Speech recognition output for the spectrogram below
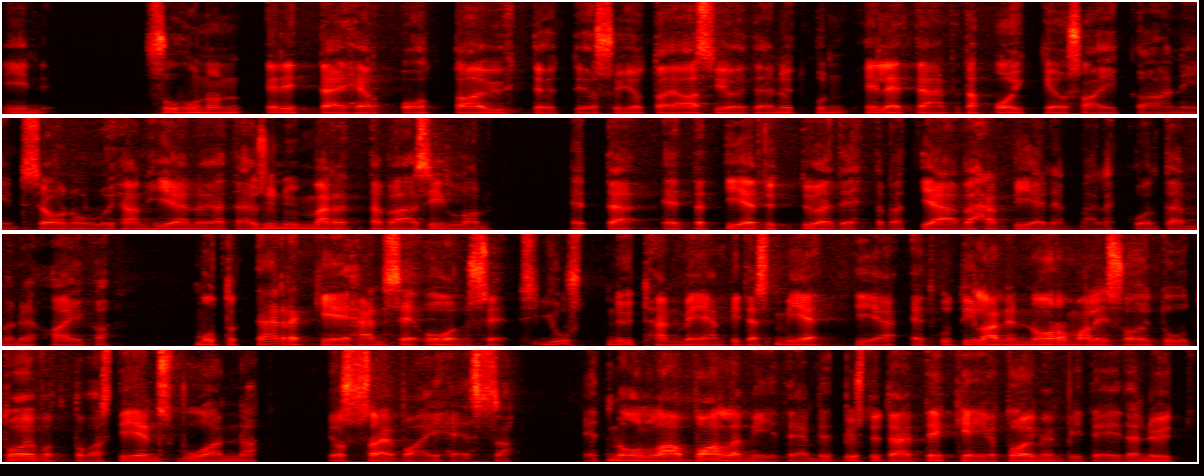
niin suhun on erittäin helppo ottaa yhteyttä, jos on jotain asioita, ja nyt kun eletään tätä poikkeusaikaa, niin se on ollut ihan hienoa ja täysin ymmärrettävää silloin, että, että tietyt työtehtävät jää vähän pienemmälle, kun on tämmöinen aika – mutta tärkeähän se on. Se, just nythän meidän pitäisi miettiä, että kun tilanne normalisoituu toivottavasti ensi vuonna jossain vaiheessa, että me ollaan valmiita ja me pystytään tekemään jo toimenpiteitä nyt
